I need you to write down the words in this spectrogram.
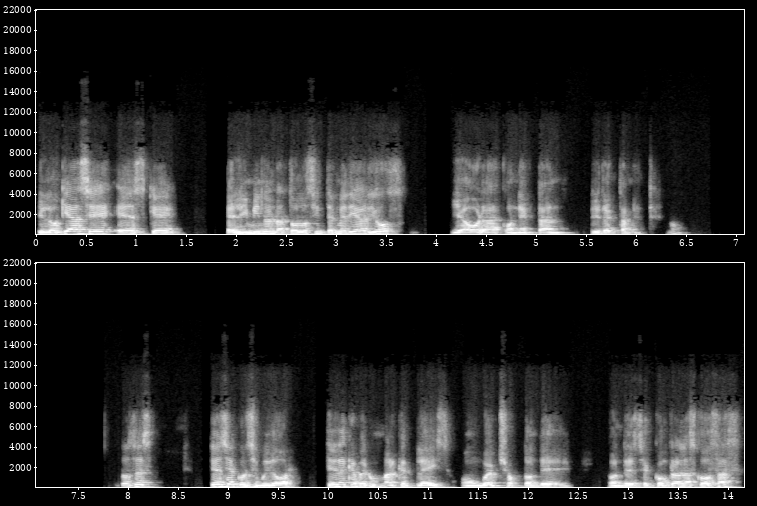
y lo que hace es que eliminan a todos los intermediarios y ahora conectan directamente, ¿no? Entonces, tienes el consumidor, tiene que haber un marketplace o un web shop donde, donde se compran las cosas,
